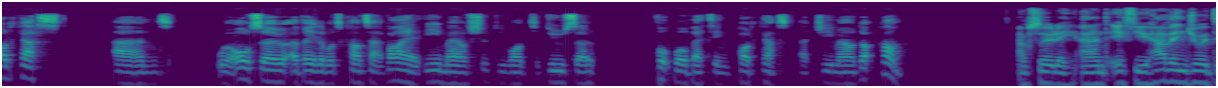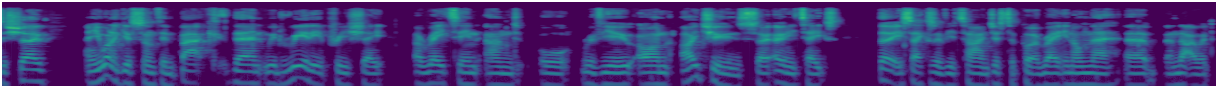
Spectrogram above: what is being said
podcast. And we're also available to contact via email should you want to do so. Footballbettingpodcast at gmail.com. Absolutely. And if you have enjoyed the show and you want to give something back, then we'd really appreciate a rating and or review on iTunes. So it only takes 30 seconds of your time just to put a rating on there. Uh, and that would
